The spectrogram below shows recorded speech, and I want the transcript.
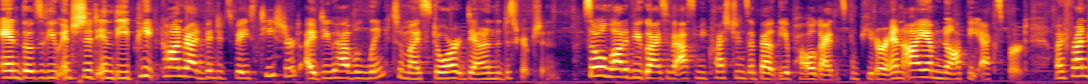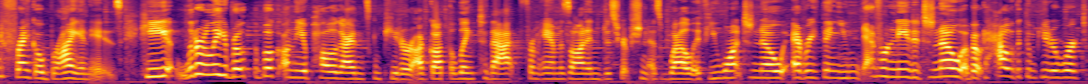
And those of you interested in the Pete Conrad Vintage Space t-shirt, I do have a link to my store down in the description. So a lot of you guys have asked me questions about the Apollo guidance computer, and I am not the expert. My friend Frank O'Brien is. He literally wrote the book on the Apollo guidance computer. I've got the link to that from Amazon in the description as well. If you want to know everything you never needed to know about how the computer worked,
